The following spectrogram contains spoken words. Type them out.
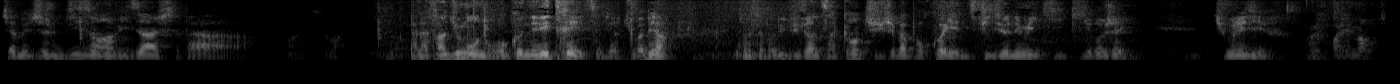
tu as- J'ajoute 10 ans à un visage, c'est pas, Ouais, c'est vrai. pas la fin du monde. On reconnaît les traits, c'est-à-dire, tu vois bien. Toi, t'as pas vu depuis 25 ans, tu je sais pas pourquoi, il y a une physionomie qui, qui rejaillit. Tu voulais dire On la croyait morte.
